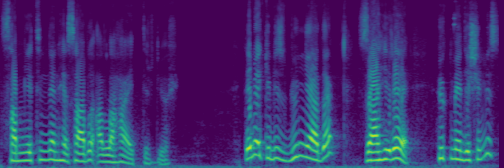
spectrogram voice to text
samimiyetinden hesabı Allah'a aittir diyor. Demek ki biz dünyada zahire hükmedişimiz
